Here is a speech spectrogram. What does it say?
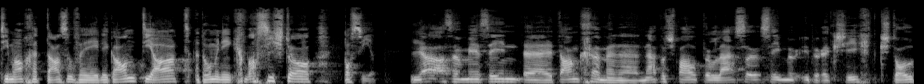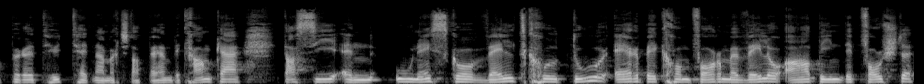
Sie machen das auf eine elegante Art. Dominik, was ist da passiert? Ja, also wir sind äh, dank einem Nebelspalter-Leser sind wir über eine Geschichte gestolpert. Heute hat nämlich die Stadt Bern bekannt gegeben, dass sie ein UNESCO-Weltkulturerbe-konforme Velo-Anbindepfosten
